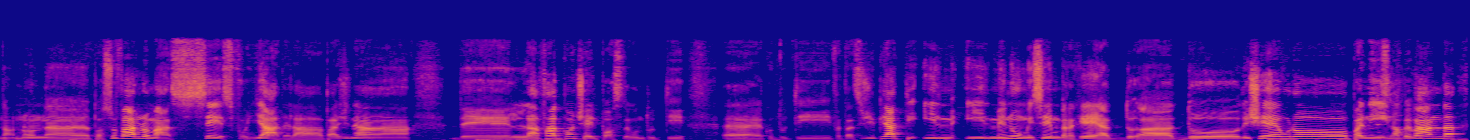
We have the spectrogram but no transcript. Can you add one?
No, non eh, posso farlo, ma se sfogliate la pagina della Fabcon c'è il post con tutti eh, con tutti i fantastici piatti. Il, il menù mi sembra che è a, do, a 12 euro, panino, esatto. bevanda,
